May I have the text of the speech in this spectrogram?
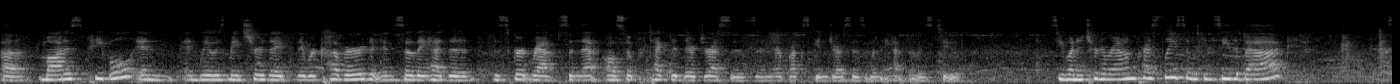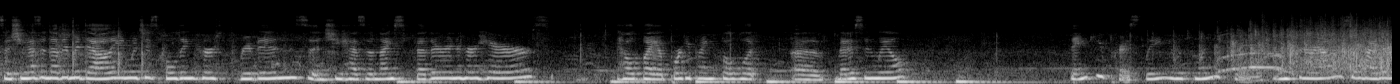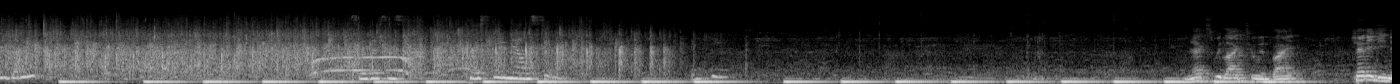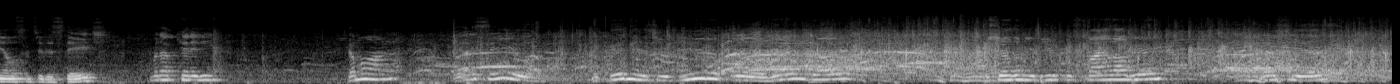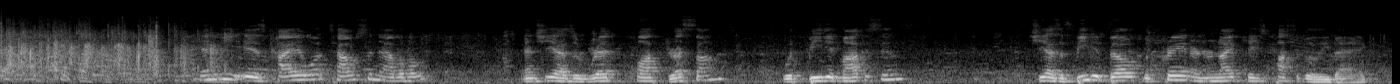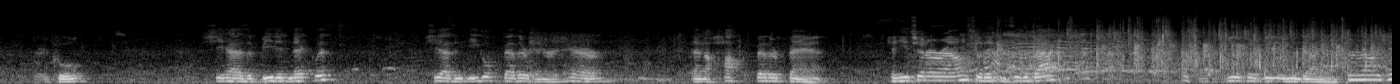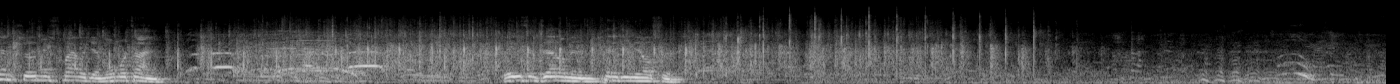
uh, modest people, and, and we always made sure that they were covered, and so they had the, the skirt wraps, and that also protected their dresses and their buckskin dresses when they had those too. So you want to turn around, Presley, so we can see the back? So she has another medallion which is holding her ribbons, and she has a nice feather in her hair, held by a porcupine quill uh, medicine wheel. Thank you, Presley. You look wonderful. To turn around say hi to everybody? So this is Presley Nelson. Next, we'd like to invite Kennedy Nelson to the stage. Come on up, Kennedy. Come on. I gotta see you. My goodness, you're beautiful. There you go. Show them your beautiful smile out here. There she is. Kennedy is Kiowa, and Navajo. And she has a red cloth dress on with beaded moccasins. She has a beaded belt with crayon in her knife case possibility bag. Very cool. She has a beaded necklace. She has an eagle feather in her hair and a hawk feather fan. Can you turn her around so they can see the back? Beautiful beaded medallion. Turn around again, show them your smile again, one more time. Ladies and gentlemen, Kennedy Nelson.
